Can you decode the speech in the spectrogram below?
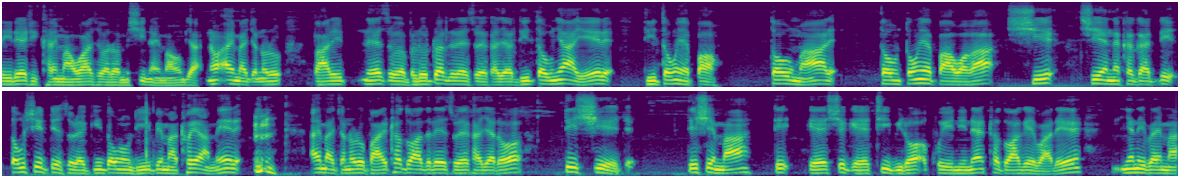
သေးတဲ့အထိခိုင်မာဝါဆိုတော့မရှိနိုင်ပါဘူးဗျเนาะအဲ့မှာကျွန်တော်တို့ဘာတွေလဲဆိုတော့ဘယ်လိုတွက်လဲဆိုတဲ့အခါကျတော့ဒီ3ညရဲ့တဲ့ဒီ3ရဲ့ပေါင်း3မှာတဲ့3 3ရဲ့ပါဝါက8 8ရဲ့နှစ်ခက်က1 381ဆိုတဲ့ကီး3လုံးဒီအပြင်မှာထွက်ရမယ်တဲ့ အဲ့မှာကျွန်တော်တို့ဘာတွေထွက်သွားသလဲဆိုတဲ့အခါကျတော့18တဲ့18မှာ1ကဲ8ကဲထိပြီးတော့အခွေအနေနဲ့ထွက်သွားခဲ့ပါတယ်ညနေပိုင်းမှာ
